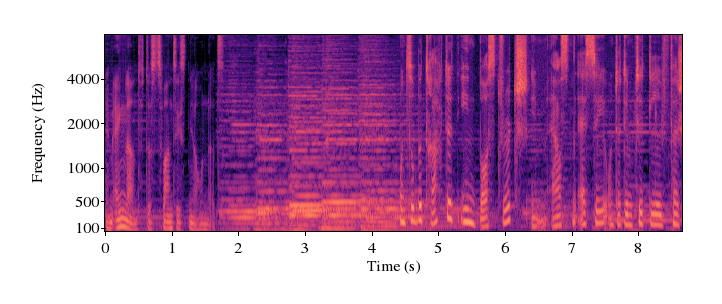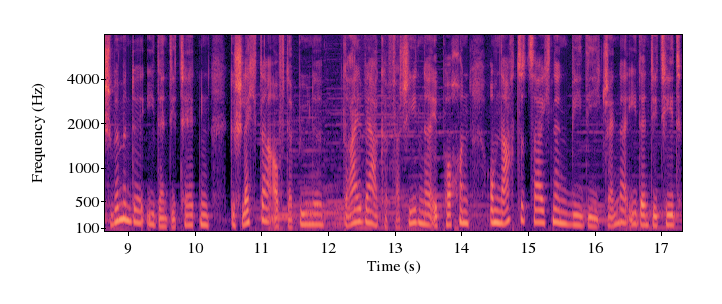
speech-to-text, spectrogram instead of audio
im England des 20. Jahrhunderts. Und so betrachtet ihn Bostridge im ersten Essay unter dem Titel Verschwimmende Identitäten, Geschlechter auf der Bühne drei Werke verschiedener Epochen, um nachzuzeichnen, wie die Genderidentität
